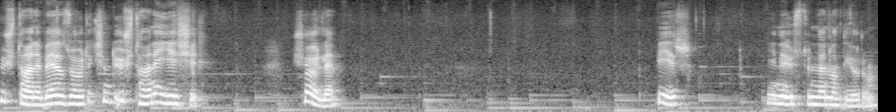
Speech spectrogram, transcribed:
3 tane beyaz ördük. Şimdi 3 tane yeşil. Şöyle. Bir. Yine üstünden alıyorum.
